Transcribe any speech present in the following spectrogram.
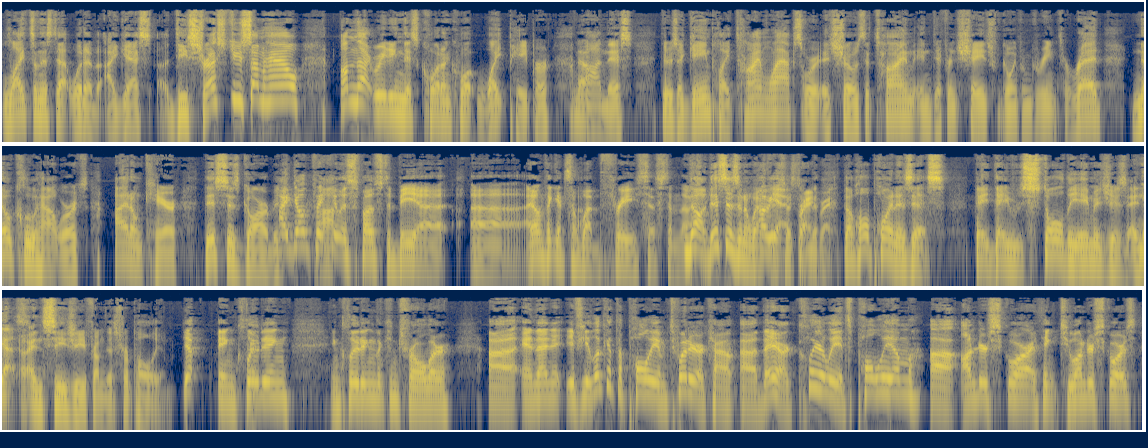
lights on this that would have, I guess, uh, de-stressed you somehow. I'm not reading this quote unquote white paper No. on this. There's a gameplay time lapse where it shows the time in different shades going from green to red. No clue how it works. I don't care. This is garbage. I don't think Uh, it was supposed to be a. Uh, I don't think it's a Web three system though. No, this isn't a web Oh, yeah, system. right, right. The whole point is this. They they stole the images and Yes. and CG from this for Polium. Yep, including including the controller. Uh, and then if you look at the Polium Twitter account, uh, they are clearly it's Polium uh, underscore I think two underscores.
